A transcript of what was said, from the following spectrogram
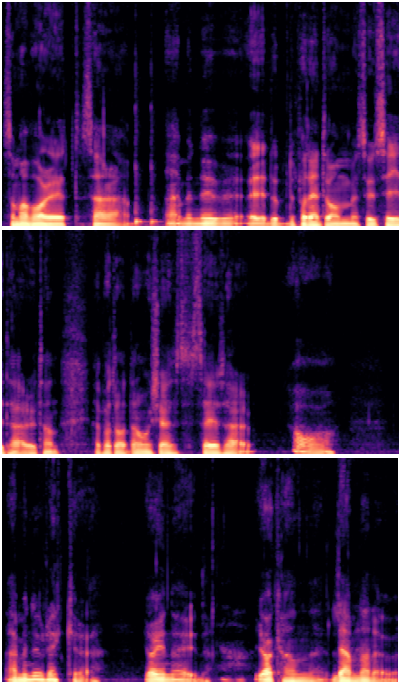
som har varit så här, nej men nu, eh, du, du pratar inte om suicid här, utan jag pratar om att någon tjej säger så här, ja, nej men nu räcker det. Jag är nöjd. Ja. Jag kan lämna nu.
